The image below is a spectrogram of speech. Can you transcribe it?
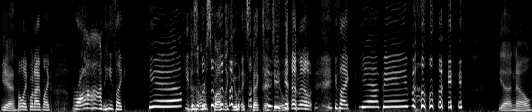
Yeah. But, like, when I'm like, Ron, he's like, yeah. He doesn't respond like you would expect him to. yeah, no. He's like, yeah, babe. Yeah, no.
